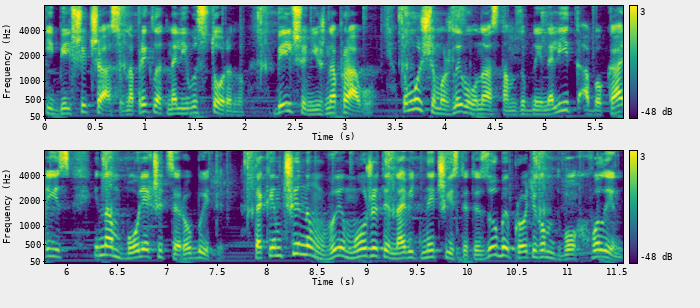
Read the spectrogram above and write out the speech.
і більше часу, наприклад, на ліву сторону, більше ніж на праву, тому що, можливо, у нас там зубний наліт або карієс, і нам боляче це робити. Таким чином, ви можете навіть не чистити зуби протягом двох хвилин,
